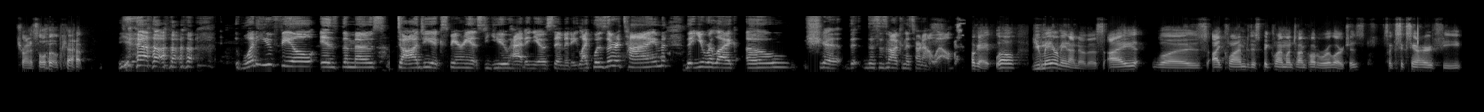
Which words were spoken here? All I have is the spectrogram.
trying to solo Cap. Yeah. What do you feel is the most dodgy experience you had in Yosemite? Like, was there a time that you were like, oh shit, th- this is not going to turn out well? Okay, well, you may or may not know this. I was I climbed this big climb one time called Royal Arches. It's like sixteen hundred feet,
